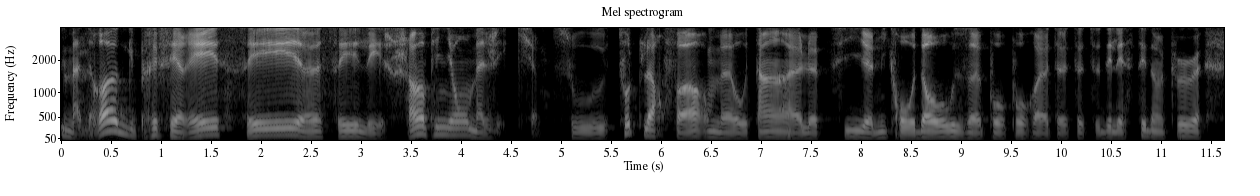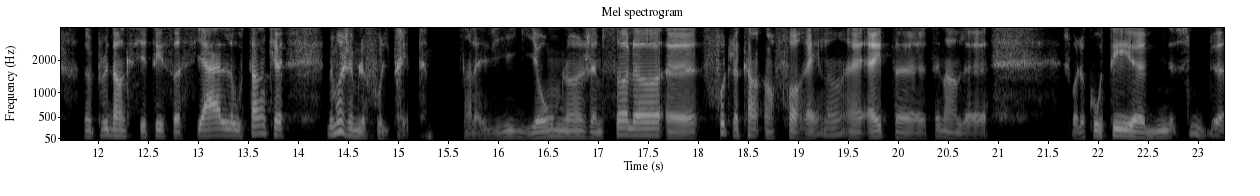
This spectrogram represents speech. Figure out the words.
Ma drogue préférée, euh, c'est les champignons magiques sous toutes leurs formes, autant euh, le petit euh, microdose pour, pour te, te, délester d'un peu, peu d'anxiété sociale, autant que. Mais moi, j'aime le full trip dans la vie, Guillaume. J'aime ça, là, euh, foutre le camp en forêt, là, être euh, dans le je le côté euh, euh,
